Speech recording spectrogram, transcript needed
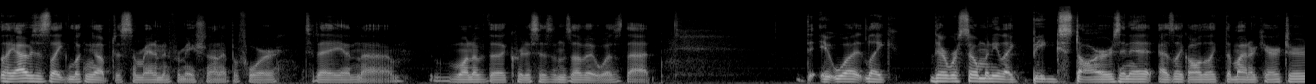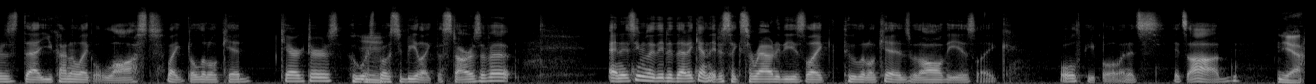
like I was just like looking up just some random information on it before today, and um, one of the criticisms of it was that it was like there were so many like big stars in it as like all like the minor characters that you kind of like lost like the little kid characters who were Hmm. supposed to be like the stars of it. And it seems like they did that again. They just like surrounded these like two little kids with all these like old people, and it's it's odd. Yeah.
